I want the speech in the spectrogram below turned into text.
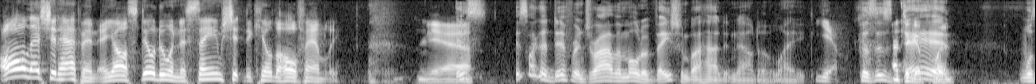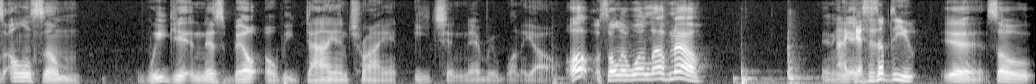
all that shit happened, and y'all still doing the same shit to kill the whole family. Yeah. It's it's like a different drive and motivation behind it now, though. Like, Yeah. because his That's dad was on some. We getting this belt or we dying trying each and every one of y'all. Oh, it's only one left now. And I guess it's up to you. Yeah, so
